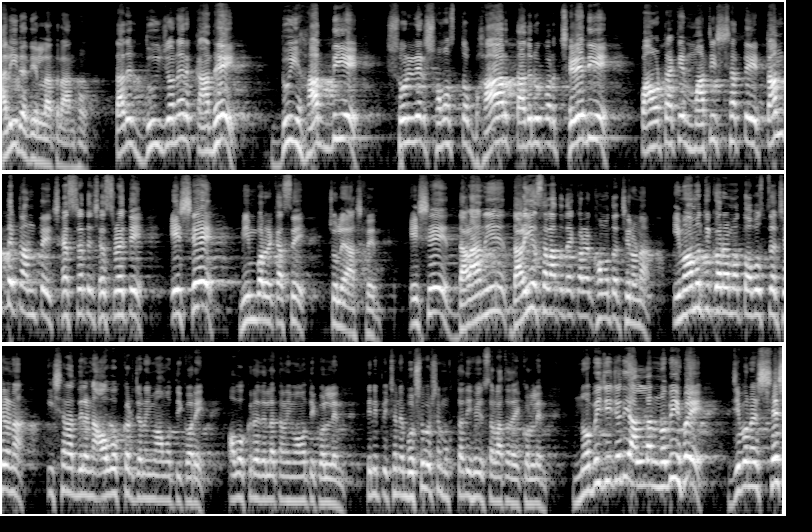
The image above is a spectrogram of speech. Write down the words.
আলী রাদিল্লাহ তালানহ তাদের দুইজনের কাঁধে দুই হাত দিয়ে শরীরের সমস্ত ভার তাদের উপর ছেড়ে দিয়ে পাওটাকে মাটির সাথে টানতে টানতে, ছেঁচড়াতে ছেঁচড়াতে এসে মিম্বরের কাছে চলে আসলেন। এসে দাঁড়ানে দাঁড়িয়ে সালাত আদায় করার ক্ষমতা ছিল না। ইমামতি করার মতো অবস্থা ছিল না। ইশারা দিলেন অবক্কর জন্য ইমামতি করে। অবক্কর দিল্লাহ তালা ইমামতি করলেন। তিনি পিছনে বসে বসে মুক্তাদি হয়ে সালাত আদায় করলেন। নবীজি যদি আল্লাহ নবী হয়ে জীবনের শেষ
